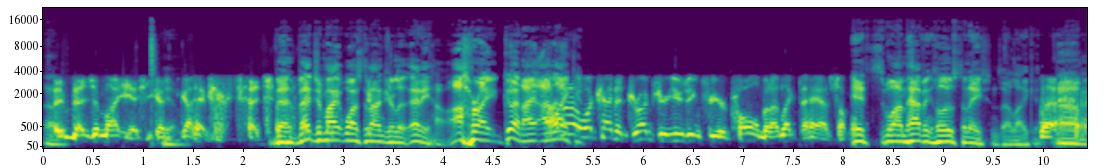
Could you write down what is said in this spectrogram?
Uh, Vegemite, yes, you got, yeah. got to have your Ve- Vegemite wasn't on your list. Anyhow, all right, good. I, I I, like don't know it. what kind of drugs you're using for your cold, but I'd like to have some. It's well, I'm having hallucinations. I like it. Um,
